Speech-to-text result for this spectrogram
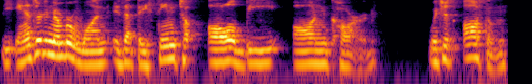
The answer to number one is that they seem to all be on card which is awesome.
